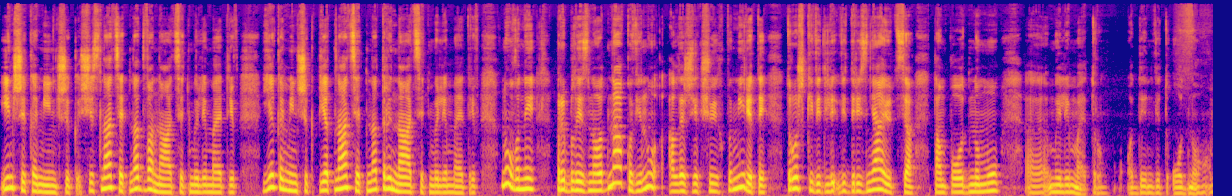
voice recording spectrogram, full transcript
інший камінчик 16 на 12 мм, є камінчик 15 на 13 мм. Ну, Вони приблизно однакові, ну, але ж якщо їх поміряти, трошки відрізняються там по одному міліметру один від одного.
